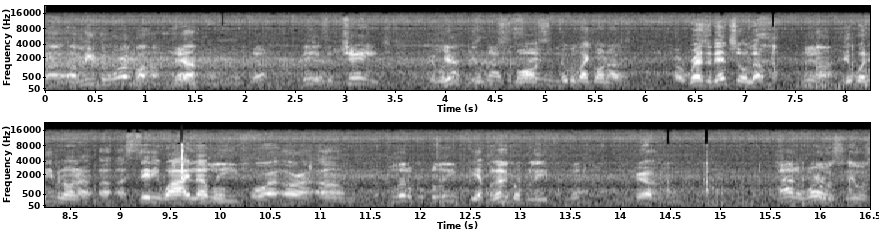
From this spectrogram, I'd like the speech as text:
uh, uh, leave the world behind. Yeah. Yep. Things have changed. It was, Yeah. it was small. It was like on a, a residential level. Yeah. It wasn't even on a, a, a citywide level Belief. or or um Political belief. yeah political belief. Yeah. Yeah. How to It work. was it was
